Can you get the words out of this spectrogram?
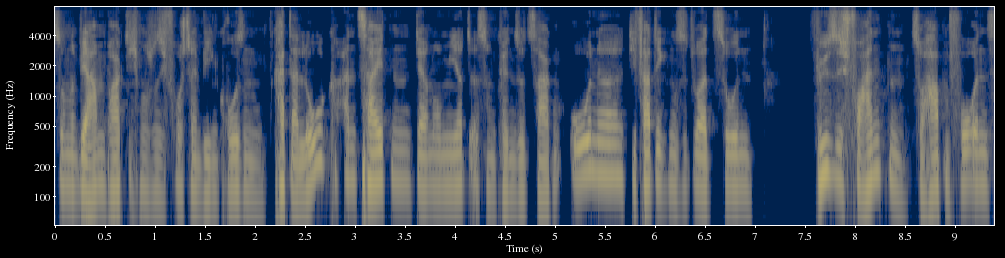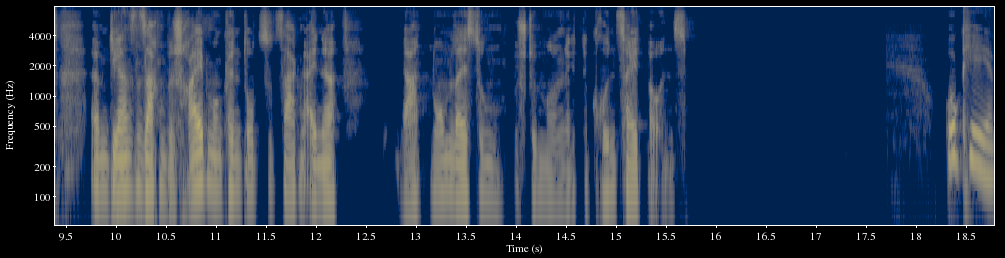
sondern wir haben praktisch, muss man sich vorstellen, wie einen großen Katalog an Zeiten, der normiert ist und können sozusagen ohne die Fertigungssituation physisch vorhanden zu haben vor uns, ähm, die ganzen Sachen beschreiben und können dort sozusagen eine ja, Normleistung bestimmen oder eine, eine Grundzeit bei uns. Okay,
